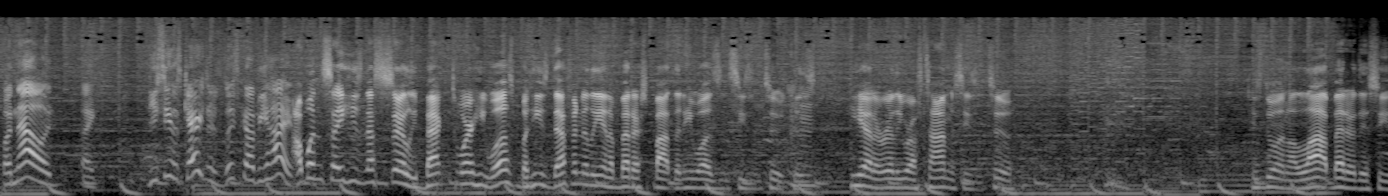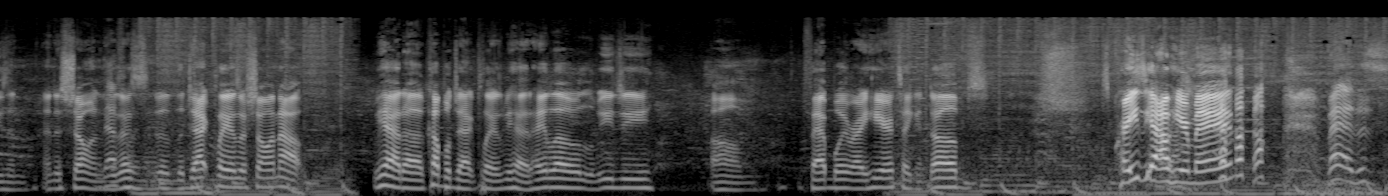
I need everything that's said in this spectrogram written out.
But now, like, you see those characters, this gotta be hype. I wouldn't say he's necessarily back to where he was, but he's definitely in a better spot than he was in season two because Mm-hmm. he had a really rough time in season two. He's doing a lot better this season, and it's showing. Definitely, There's- man. the, the Jack players are showing out. We had a couple Jack players. We had Halo, Luigi, um, Fat Boy right here taking dubs. It's crazy out here, man. Man, this,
